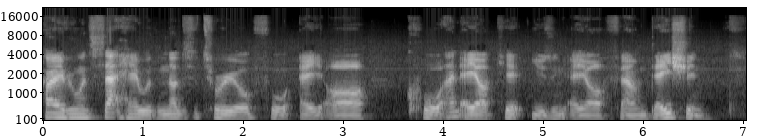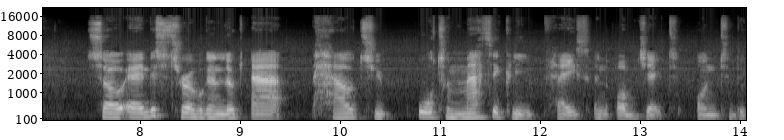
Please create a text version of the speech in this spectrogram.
Hi everyone, Sat here with another tutorial for AR Core and AR Kit using AR Foundation. So in this tutorial we're going to look at how to automatically place an object onto the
